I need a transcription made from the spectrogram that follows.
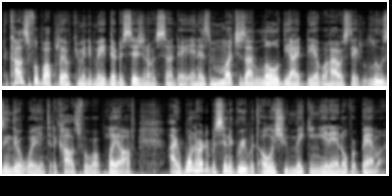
The College Football Playoff Committee made their decision on Sunday, and as much as I loathe the idea of Ohio State losing their way into the College Football Playoff, I 100% agree with OSU making it in over Bama.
